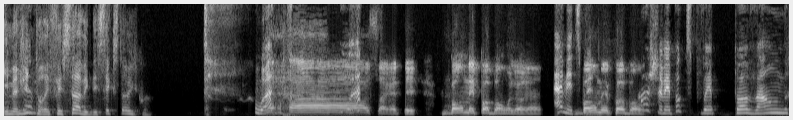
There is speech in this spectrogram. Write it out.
Imagine, tu aurais fait ça avec des sextoys, quoi. What? Ah, ça aurait été bon, mais pas bon, Laurent. Ah, mais tu bon, mais pas bon. Ah, je savais pas que tu pouvais pas vendre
